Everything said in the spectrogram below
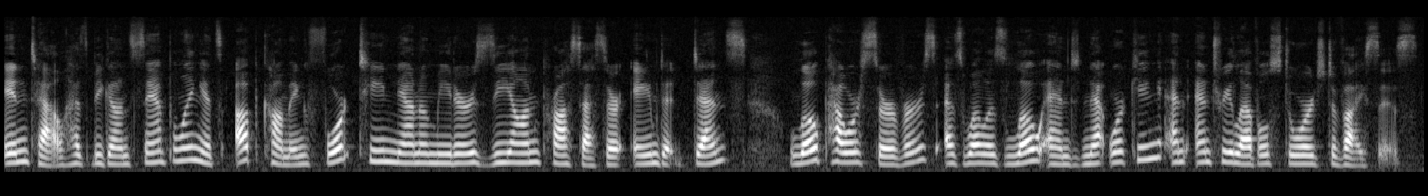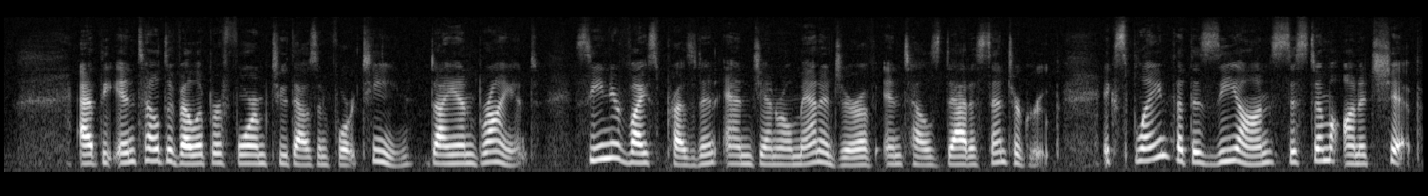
Intel has begun sampling its upcoming 14 nanometer Xeon processor aimed at dense, low power servers as well as low end networking and entry level storage devices. At the Intel Developer Forum 2014, Diane Bryant, Senior Vice President and General Manager of Intel's Data Center Group, explained that the Xeon system on a chip,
